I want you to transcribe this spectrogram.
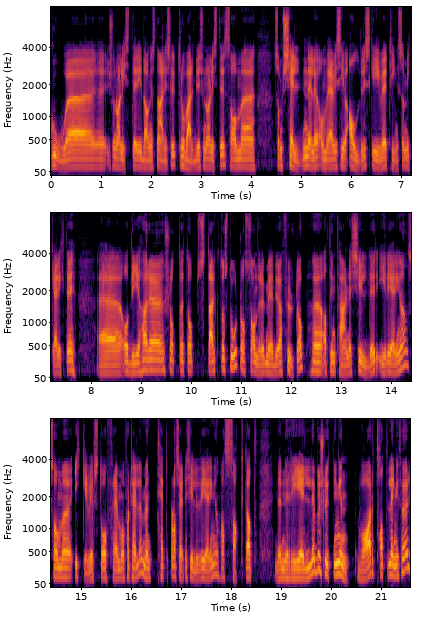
gode eh, journalister i Dagens Næringsliv. Troverdige journalister som, eh, som sjelden, eller om jeg vil si aldri, skriver ting som ikke er riktig. Eh, og de har eh, slått dette opp sterkt og stort, også andre medier har fulgt opp, eh, at interne kilder i regjeringa, som ikke vil stå frem og fortelle, men tett plasserte kilder i regjeringen, har sagt at den reelle beslutningen var tatt lenge før,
